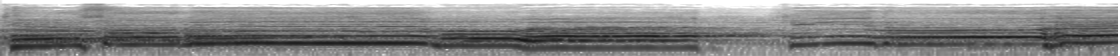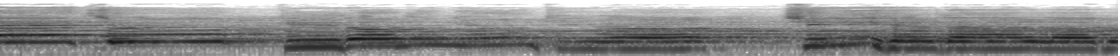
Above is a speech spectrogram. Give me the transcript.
두 손을 모아 기도했죠 끝없는 용기와 지혜를 달라고.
